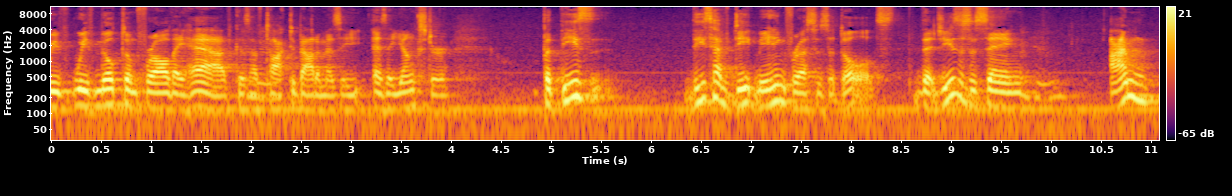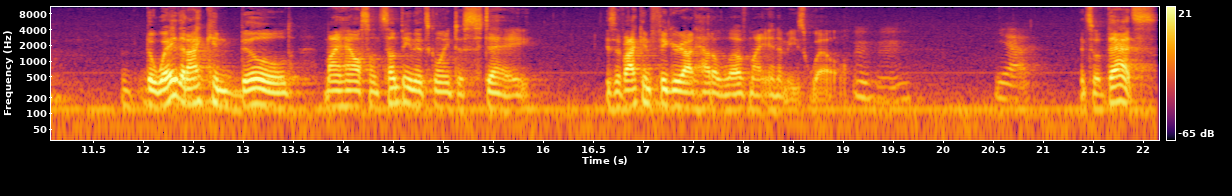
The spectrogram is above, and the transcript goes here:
we've we've milked them for all they have because mm-hmm. I've talked about them as a as a youngster. But these these have deep meaning for us as adults. That Jesus is saying, mm-hmm. I'm the way that I can build my house on something that's going to stay is if I can figure out how to love my enemies well. Mm-hmm. Yeah. And so that's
